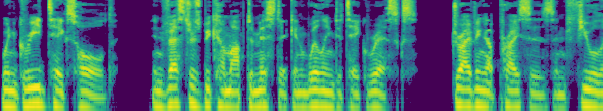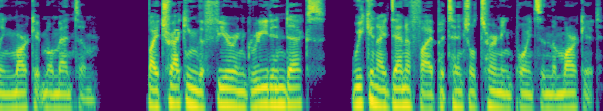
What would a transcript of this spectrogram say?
when greed takes hold, investors become optimistic and willing to take risks, driving up prices and fueling market momentum. By tracking the Fear and Greed Index, we can identify potential turning points in the market,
